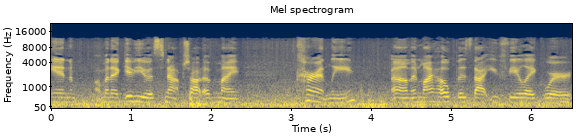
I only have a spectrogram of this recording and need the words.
And I'm going to give you a snapshot of my currently. Um, and my hope is that you feel like we're,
